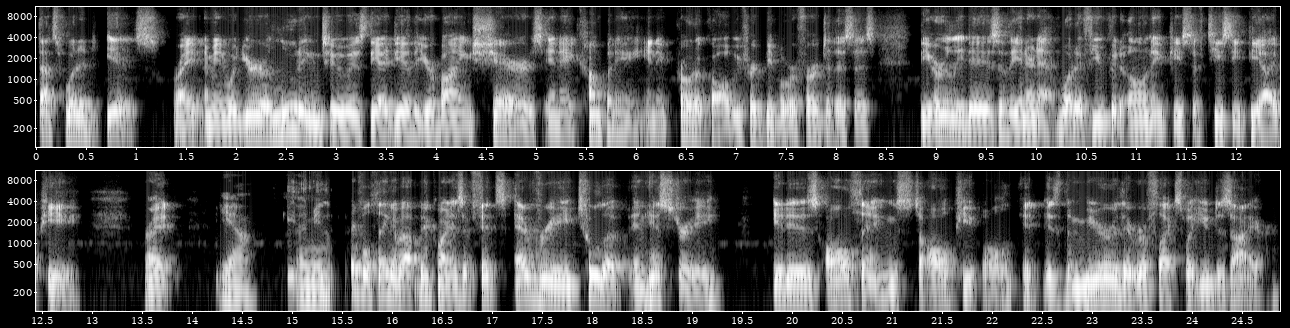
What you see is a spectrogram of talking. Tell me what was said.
that's what it is, right? I mean, what you're alluding to is the idea that you're buying shares in a company, in a protocol. We've heard people refer to this as the early days of the internet. What if you could own a piece of TCP/IP, right? Yeah. I mean, the wonderful thing about Bitcoin is it fits every tulip in history. It is all things to all people. It is the mirror that reflects what you desire.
